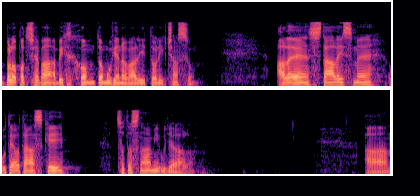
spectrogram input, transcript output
bylo potřeba, abychom tomu věnovali tolik času. Ale stále jsme u té otázky, co to s námi udělalo. A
